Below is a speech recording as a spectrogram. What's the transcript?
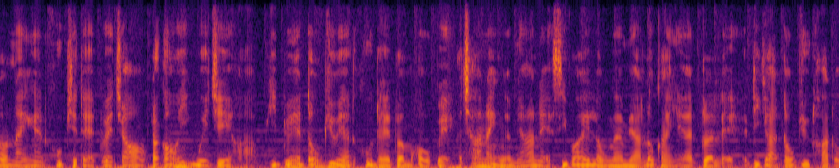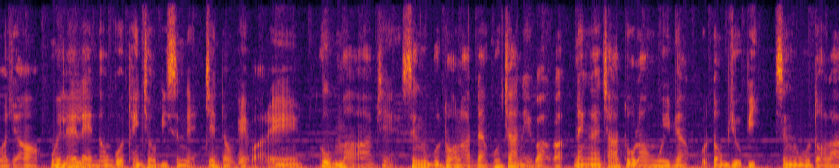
သောနိုင်ငံတစ်ခုဖြစ်တဲ့အတွက်ကြောင့်၎င်း၏ငွေကြေးဟာပြည်တွင်းအသုံးပြုရန်တစ်ခုတည်းအတွက်မဟုတ်ပဲအခြားနိုင်ငံများနဲ့စီးပွားရေးလုပ်ငန်းများလုပ်ကိုင်ရန်အတွက်လည်းအဓိကအသုံးပြုထားသောကြောင့်ငွေလဲလှယ်နှုန်းကိုထိန်းချုပ်သည့်စနစ်ကျင့်သုံးခဲ့ပါတယ်ဥပမာအားဖြင့်စင်ကာပူဒေါ်လာတန်ဖိုးကျနေပါကနိုင်ငံခြားဒေါ်လာငွေများကိုအသုံးပြုပြီးစင်ကာပူဒေါ်လာ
